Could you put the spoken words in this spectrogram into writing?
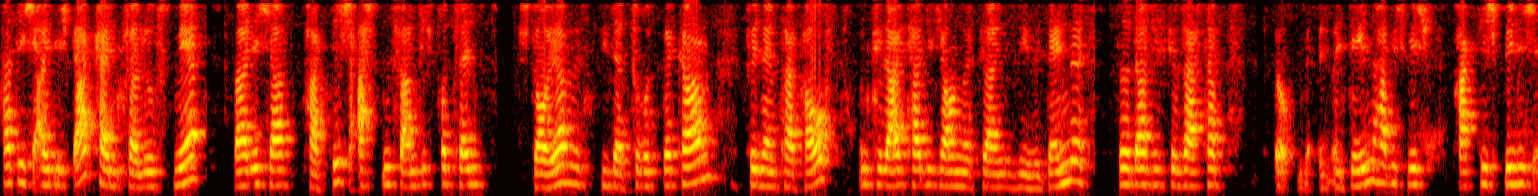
hatte ich eigentlich gar keinen Verlust mehr, weil ich ja praktisch 28 Prozent Steuer wieder zurückbekam für den Verkauf. Und vielleicht hatte ich auch eine kleine Dividende, sodass ich gesagt habe, äh, mit denen habe ich mich praktisch billig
